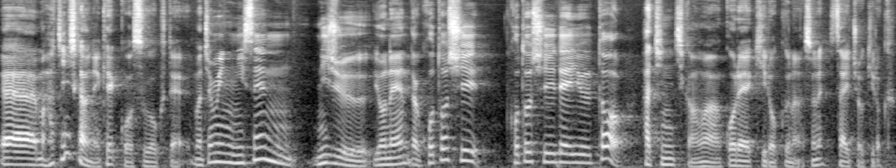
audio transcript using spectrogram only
えーまあ、8日間はね結構すごくて、まあ、ちなみに2024年だから今年今年で言うと8日間はこれ記録なんですよね。最長記録。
